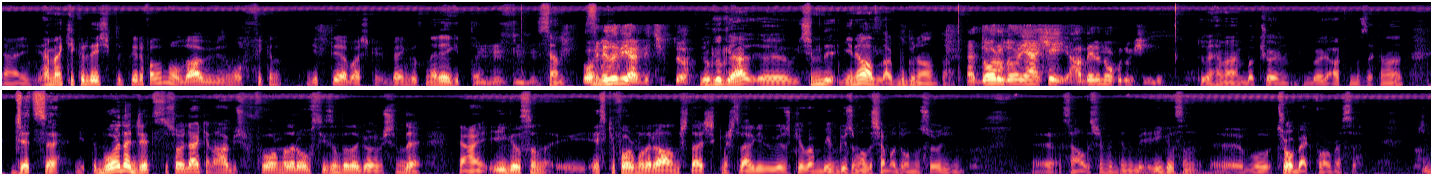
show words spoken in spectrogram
Yani hemen kicker değişiklikleri falan oldu abi. Bizim o Ficken gitti ya başka. Bengals nereye gitti? Sam Oynadı bir yerde çıktı o. Yok yok ya e, şimdi yeni aldılar. Bugün aldılar. Ha, doğru doğru yani şey haberini okudum şimdi. Dur hemen bakıyorum böyle aklımızda kalan. Jets'e gitti. Bu arada Jets'i söylerken abi şu formaları off season'da da görmüştüm de yani Eagles'ın eski formaları almışlar çıkmışlar gibi gözüküyor. Ben benim gözüm alışamadı onu söyleyeyim. Ee, sen alışabildin mi? Eagles'ın e, bu throwback forması gibi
